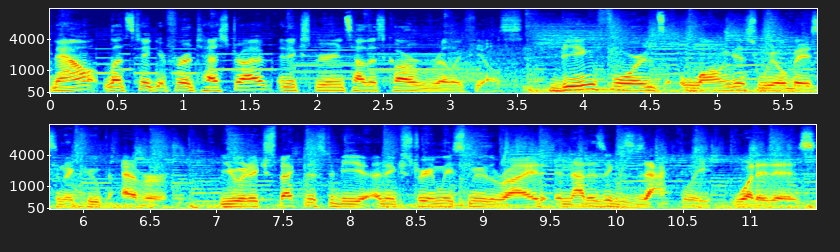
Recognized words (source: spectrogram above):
Now, let's take it for a test drive and experience how this car really feels. Being Ford's longest wheelbase in a coupe ever, you would expect this to be an extremely smooth ride, and that is exactly what it is.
